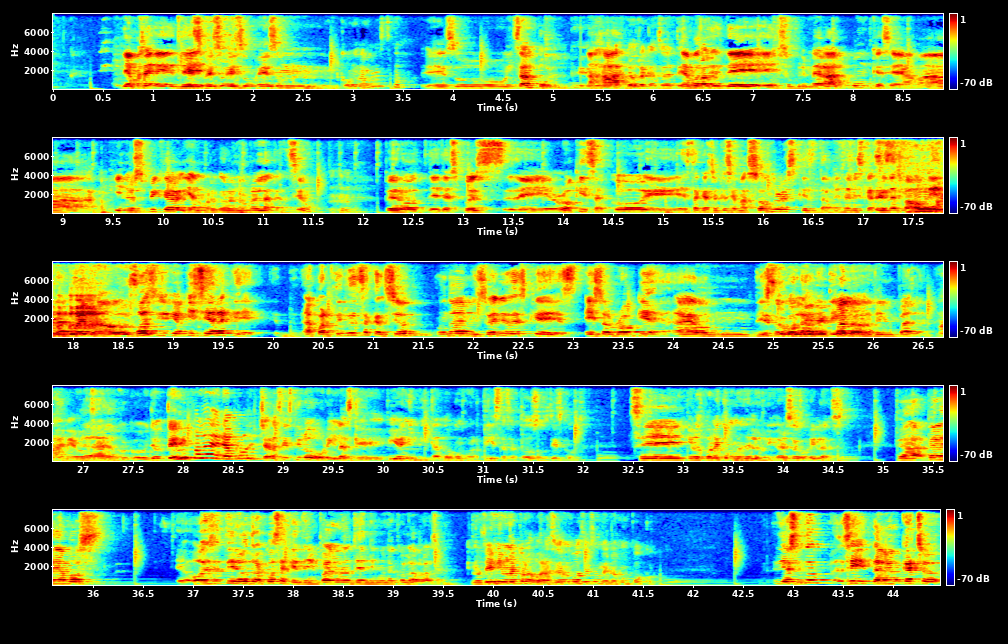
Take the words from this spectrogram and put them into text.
digamos, eh, de, Es, es, es, un- es un. ¿Cómo se llama esto? Es un sample de, Ajá. de otra canción de digamos, de, en su primer álbum que se llama Inner Speaker, ya no me recuerdo el nombre de la canción, Ujú. Pero eh, después de Rocky sacó eh, esta canción que se llama Sundress, que es también de mis canciones Es muy favoritas. buena. o sea, Pues, yo, yo quisiera que a partir de esa canción, uno de mis sueños es que Ace Rocky haga un disco, con colaborativo Impala. con Tame Impala. Madre, o sea, loco. Yo, Tame Impala debería aprovechar así estilo gorilas que viven invitando como artistas a todos sus discos. Sí. Y los ponen como en el universo de gorilas. Ca- Pero digamos, eh, o eso tiene otra cosa que Tame Impala no tiene ninguna colaboración. No tiene ni una colaboración, vos eso me enoja un poco. Yo siento, sí, también un cacho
